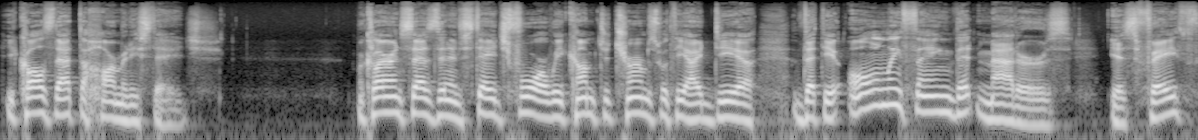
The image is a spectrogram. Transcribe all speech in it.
He calls that the harmony stage. McLaren says that in stage four, we come to terms with the idea that the only thing that matters is faith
